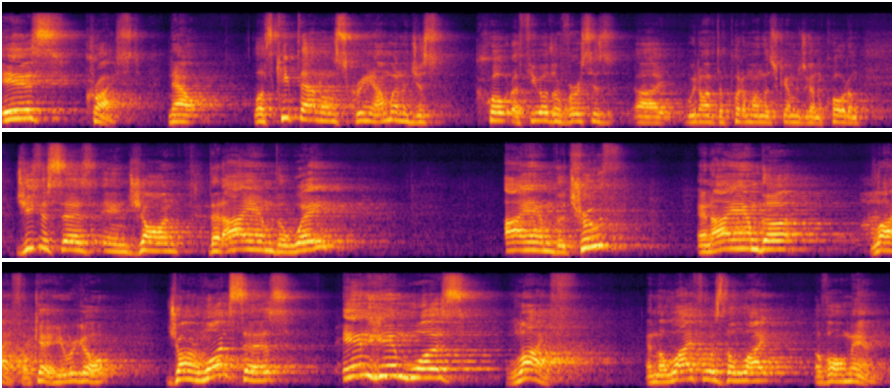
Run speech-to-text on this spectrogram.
is Christ. Now, let's keep that on the screen. I'm going to just quote a few other verses. Uh, we don't have to put them on the screen, I'm just going to quote them. Jesus says in John that I am the way, I am the truth, and I am the life. Okay, here we go. John 1 says, In him was life, and the life was the light of all men.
